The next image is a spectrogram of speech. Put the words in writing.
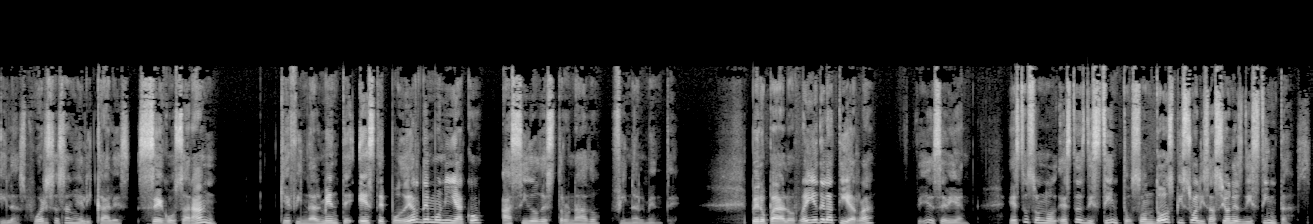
y las fuerzas angelicales se gozarán que finalmente este poder demoníaco ha sido destronado finalmente. Pero para los reyes de la tierra, fíjese bien, estos son los, es distinto, son dos visualizaciones distintas.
